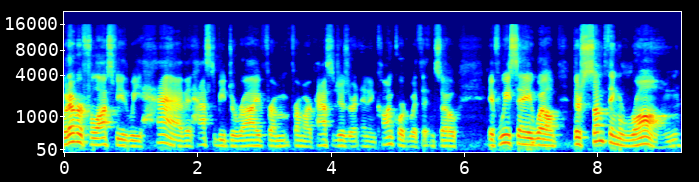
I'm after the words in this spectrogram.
whatever philosophy we have, it has to be derived from from our passages or and in concord with it. And so, if we say, well, there's something wrong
